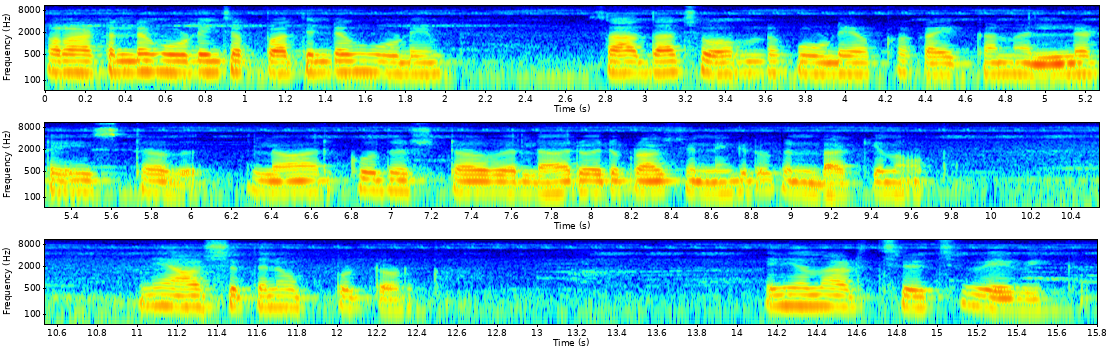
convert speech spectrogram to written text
പൊറാട്ടന്റെ കൂടെയും ചപ്പാത്തിന്റെ കൂടെയും സാധാ ചോറിന്റെ കൂടെയൊക്കെ കഴിക്കാൻ നല്ല ടേസ്റ്റ് അത്. എല്ലാവർക്കും ഇത് ഇഷ്ടമാവും എല്ലാവരും ഒരു പ്രാവശ്യം എന്തെങ്കിലും ഇത് ഉണ്ടാക്കി നോക്കാം. ഇനി ആവശ്യത്തിന് ഉപ്പിട്ട് കൊടുക്കാം. ഇനി ഒന്ന് അടച്ചു വെച്ച് വേവിക്കാം.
